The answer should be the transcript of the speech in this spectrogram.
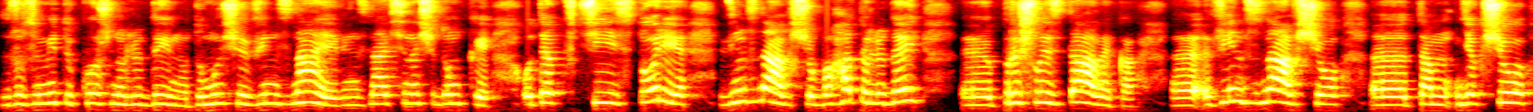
зрозуміти кожну людину, тому що він знає, він знає всі наші думки. От як в цій історії він знав, що багато людей е, прийшли здалека. Е, він знав, що е, там, якщо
